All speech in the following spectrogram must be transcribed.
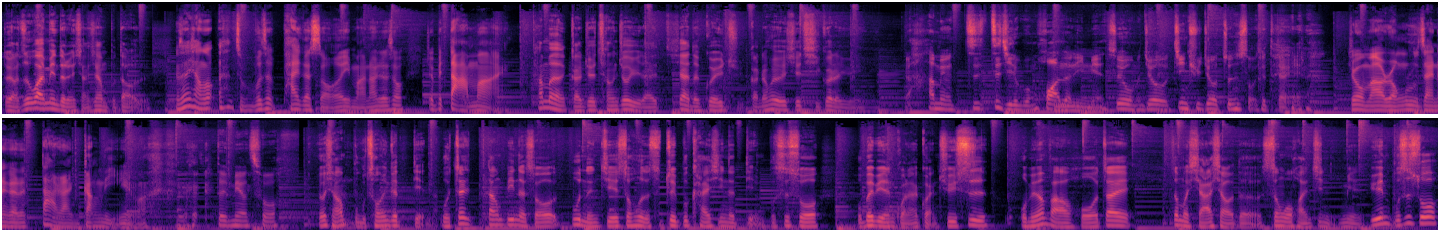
对啊，这是外面的人想象不到的。我在想说，怎么不是拍个手而已嘛？然后就说就被大骂，欸，他们感觉长久以来下来的规矩，感觉会有一些奇怪的原因。他们有自自己的文化在里面，嗯、所以我们就进去就遵守就对了。就我们要融入在那个大染缸里面嘛。对，没有错。有想要补充一个点，我在当兵的时候不能接受或者是最不开心的点，不是说我被别人管来管去，是我没办法活在这么狭小的生活环境里面。原因不是说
